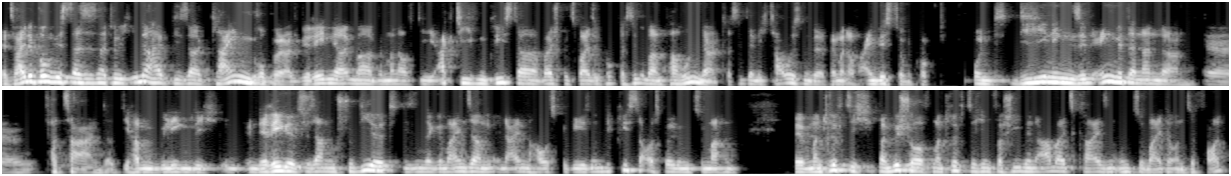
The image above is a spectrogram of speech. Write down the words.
Der zweite Punkt ist, dass es natürlich innerhalb dieser kleinen Gruppe, also wir reden ja immer, wenn man auf die aktiven Priester beispielsweise guckt, das sind immer ein paar hundert, das sind ja nicht Tausende, wenn man auf ein Bistum guckt. Und diejenigen sind eng miteinander äh, verzahnt. Also die haben gelegentlich in, in, der Regel zusammen studiert, die sind dann gemeinsam in einem Haus gewesen, um die Priesterausbildung zu machen. Äh, man trifft sich beim Bischof, man trifft sich in verschiedenen Arbeitskreisen und so weiter und so fort.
